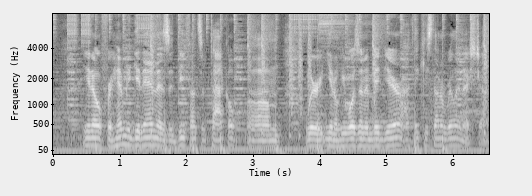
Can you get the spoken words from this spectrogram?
You know, for him to get in as a defensive tackle, um, where you know he wasn't a mid-year, I think he's done a really nice job.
